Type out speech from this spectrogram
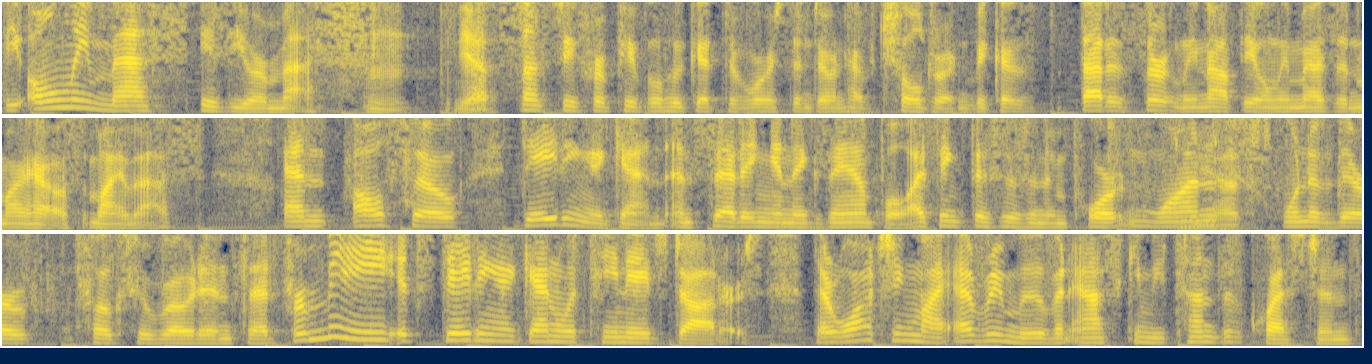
the only mess is your mess. Hmm, yes. That must be for people who get divorced and don't have children, because that is certainly not the only mess in my house, my mess. And also dating again and setting an example. I think this is an important one. Yes. One of their folks who wrote in said, For me, it's dating again with teenage daughters. They're watching my every move and asking me tons of questions.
